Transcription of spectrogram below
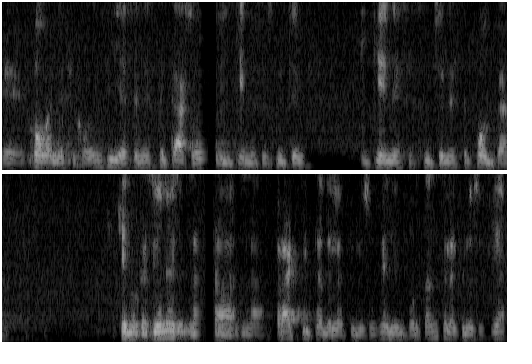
eh, jóvenes y jovencillas en este caso, y quienes escuchen, y quienes escuchen este podcast, que en ocasiones la, la- la práctica de la filosofía, la importancia de la filosofía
